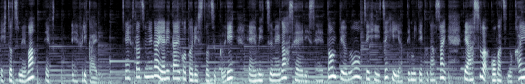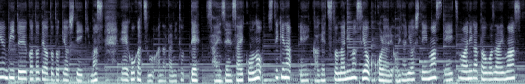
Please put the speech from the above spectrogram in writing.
えー、1つ目は、えー、振り返り。え2つ目がやりたいことリスト作り、え3つ目が整理整頓っていうのをぜひぜひやってみてください。で、明日は5月の開運日ということでお届けをしていきます。え5月もあなたにとって最善最高の素敵なえ1ヶ月となりますよう心よりお祈りをしています。えいつもありがとうございます。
